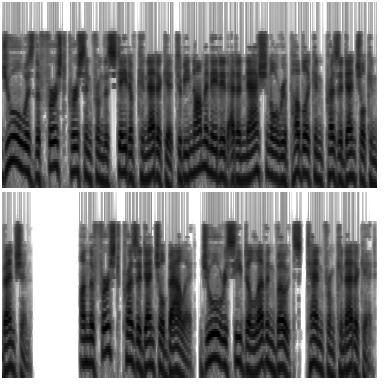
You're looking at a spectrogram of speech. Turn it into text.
Jewell was the first person from the state of Connecticut to be nominated at a national Republican presidential convention. On the first presidential ballot, Jewell received 11 votes, 10 from Connecticut.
